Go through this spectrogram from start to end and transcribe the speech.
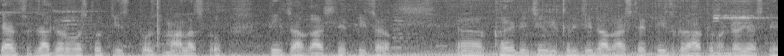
त्याच जागेवर बसतो तीच तोच माल असतो ती जागा असते तीच खरेदीची विक्रीची जागा असते तीच ग्राहक मंडळी असते.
